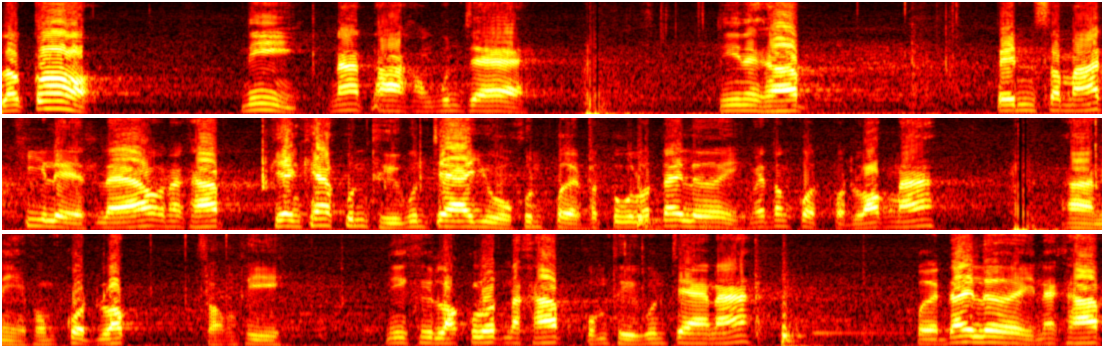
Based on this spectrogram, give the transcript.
แล้วก็นี่หน้าตาของกุญแจนี่นะครับ เป็นสมาร์ทคีย์เลสแล้วนะครับ เพียงแค่คุณถือกุญแจอยู่คุณเปิดประตูรถได้เลย ไม่ต้องกดกดล็อกนะอ่านี่ผมกดล็อก 2 ที นี่คือล็อกรถนะครับ ผมถือกุญแจนะ เปิดได้เลยนะครับ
